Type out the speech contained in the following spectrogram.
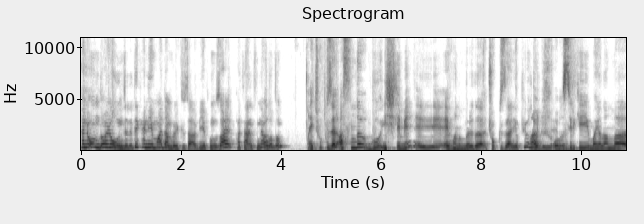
Hani onu da öyle olunca dedik hani madem böyle güzel bir yapımız var patentini alalım. E, çok güzel. Aslında bu işlemi e, ev hanımları da çok güzel yapıyorlar. Tabii. O evet. sirkeyi mayalanma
